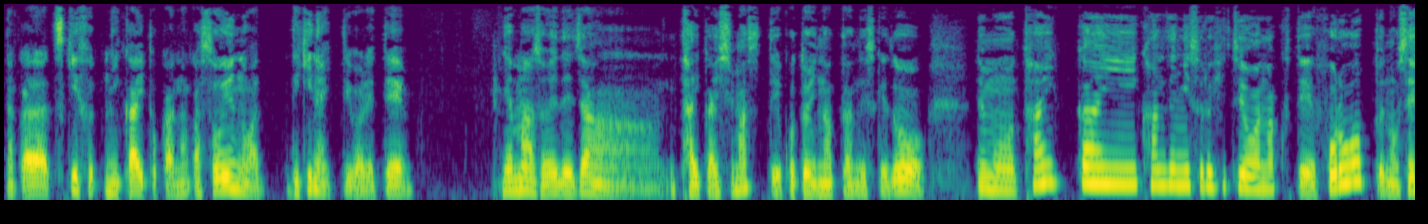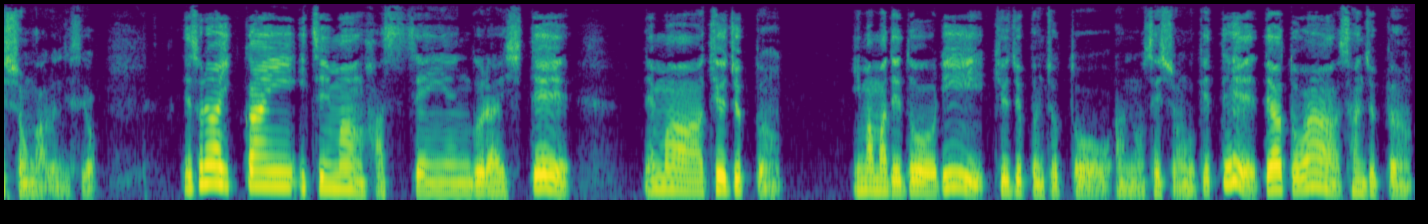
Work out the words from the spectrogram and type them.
なんか月2回とか、なんかそういうのはできないって言われて、で、まあ、それでじゃあ、大会しますっていうことになったんですけど、でも、大会完全にする必要はなくて、フォローアップのセッションがあるんですよ。で、それは1回1万8000円ぐらいして、で、まあ、90分。今まで通り90分ちょっと、あの、セッションを受けて、で、あとは30分、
